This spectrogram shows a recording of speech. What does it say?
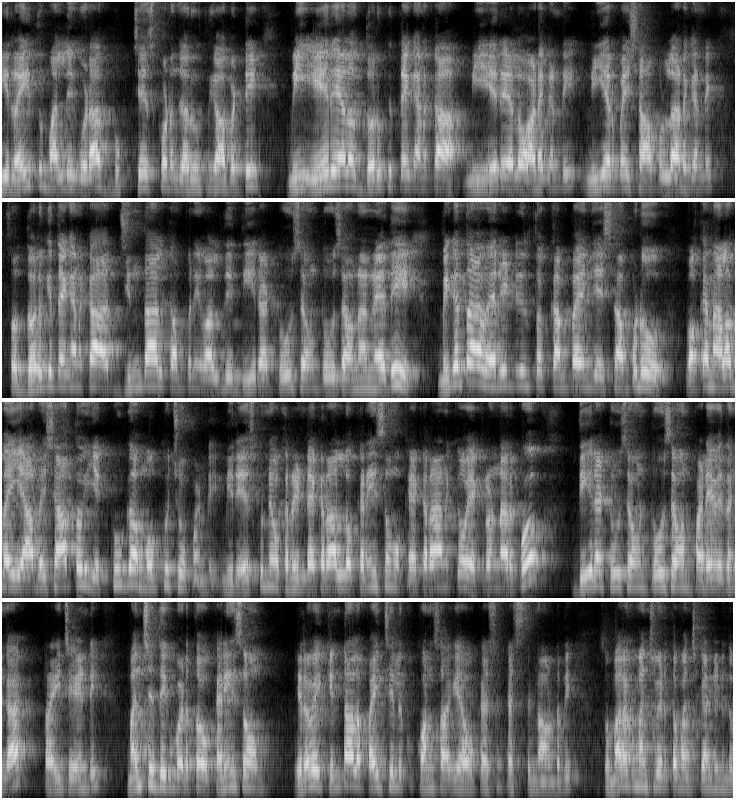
ఈ రైతు మళ్ళీ కూడా బుక్ చేసుకోవడం జరుగుతుంది కాబట్టి మీ ఏరియాలో దొరికితే కనుక మీ ఏరియాలో అడగండి నియర్ బై షాపుల్లో అడగండి. సో దొరికితే కనుక జిందాల్ కంపెనీ వాళ్ళది ధీరా టూ సెవెన్ టూ సెవెన్ అనేది మిగతా వెరైటీలతో కంపేర్ చేసినప్పుడు ఒక నలభై యాభై శాతం ఎక్కువగా మొక్కు చూపండి. మీరు వేసుకునే ఒక రెండు ఎకరాల్లో కనీసం ఒక ఎకరానికో ఎకరన్నరకో Dheera two seven two seven పడే విధంగా ట్రై చేయండి. మంచి దిగుబడితో కనీసం ఇరవై క్వింటాల పైచీలకు కొనసాగే అవకాశం ఖచ్చితంగా ఉంటుంది. సో మరొక మంచి వీడితో మంచి కంటెంట్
